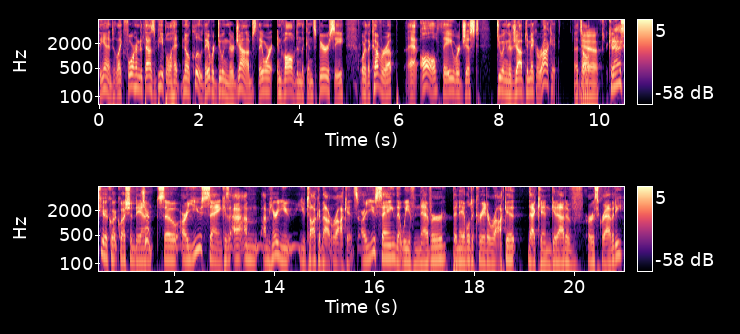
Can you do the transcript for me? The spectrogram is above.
The end. Like 400,000 people had no clue. They were doing their jobs. They weren't involved in the conspiracy or the cover up at all. They were just doing their job to make a rocket. That's all. Can I ask you a quick question, Dan? Sure. So, are you saying because I'm I'm hearing you you talk about rockets? Are you saying that we've never been able to create a rocket that can get out of Earth's gravity?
